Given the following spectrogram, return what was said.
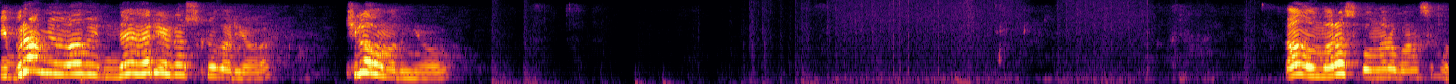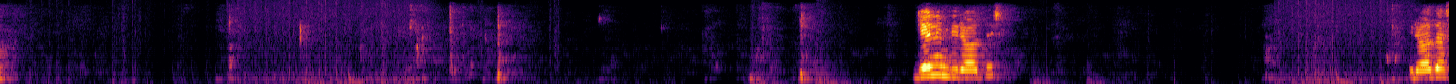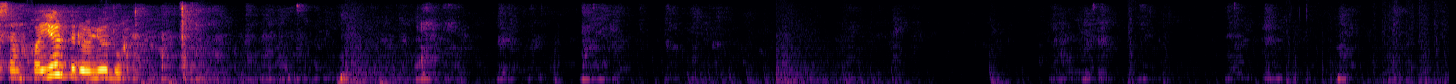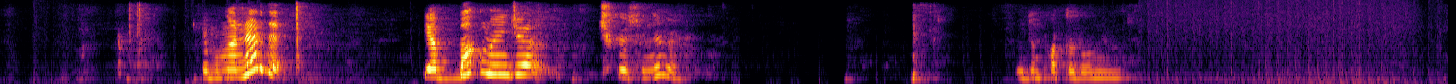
Bir bırakmıyor abi. Ne her yerden sıkıyorlar ya. Kill alamadım ya. Lan onlara sık onlara bana sıkma. Gelin birader. Birader sen hayırdır ölüyorduk. Ya bunlar nerede? Ya bakmayınca çıkıyorsun değil mi? Ödüm patladı onun.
